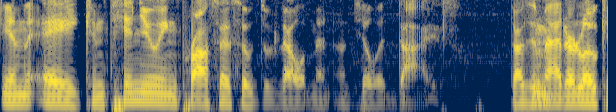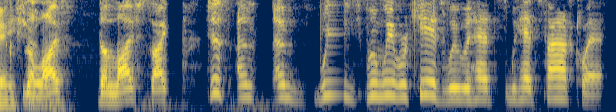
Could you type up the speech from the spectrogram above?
In a continuing process of development until it dies. Doesn't Mhm. matter location. The life, the life cycle. Just and, and we when we were kids, we would had we had science class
